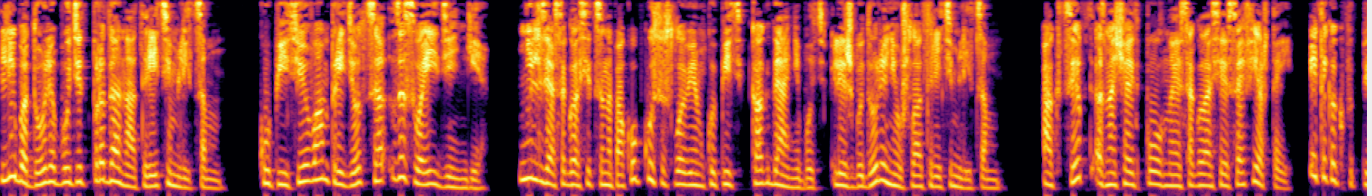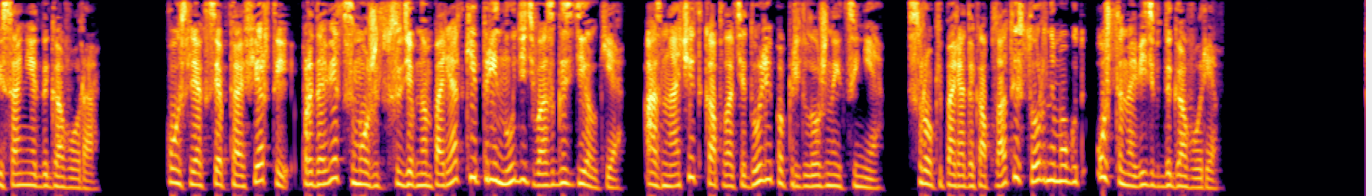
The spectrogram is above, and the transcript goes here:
либо доля будет продана третьим лицам. Купить ее вам придется за свои деньги. Нельзя согласиться на покупку с условием купить когда-нибудь, лишь бы доля не ушла третьим лицам. Акцепт означает полное согласие с офертой. Это как подписание договора. После акцепта оферты продавец сможет в судебном порядке принудить вас к сделке, а значит, к оплате доли по предложенной цене. Срок и порядок оплаты стороны могут установить в договоре.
